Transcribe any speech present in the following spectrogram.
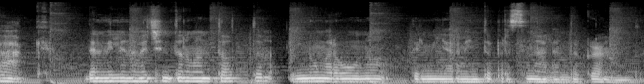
Hack del 1998, il numero uno del miglioramento personale underground.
